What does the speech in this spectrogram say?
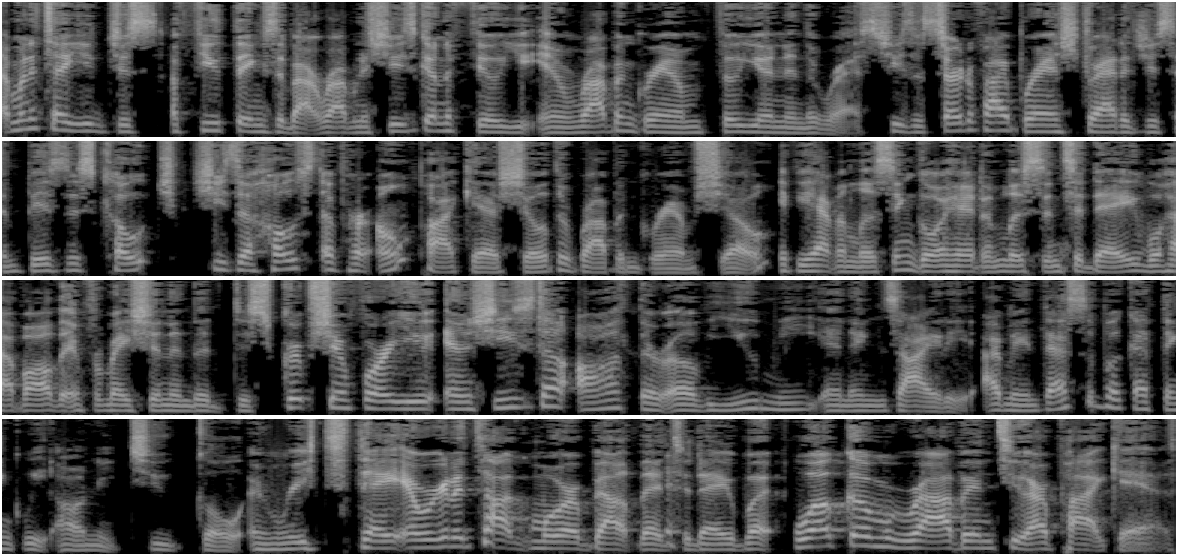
I'm going to tell you just a few things about Robyn. and She's going to fill you in. Robyn Graham, fill you in in the rest. She's a certified brand strategist and business coach. She's a host of her own podcast show, The Robyn Graham Show. If you haven't listened, go ahead and listen today. We'll have all the information in the description for you. And she's the author of You, Me, and Anxiety. I mean, that's a book I think we all need to go and read today. And we're going to talk more about that today. But welcome, Robyn, to our podcast.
